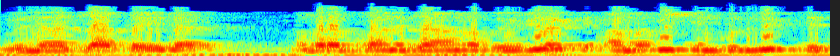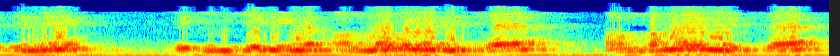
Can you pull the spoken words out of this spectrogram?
münazat eyler. Ama Rabbani Teala buyuruyor ki ama işin bu lüktesini ve inceliğini anlamayan ise, anlamayan ise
